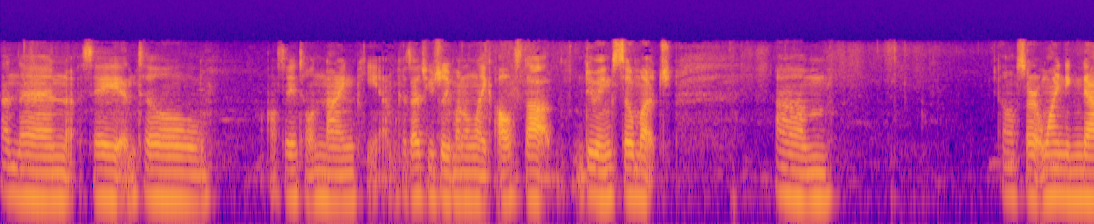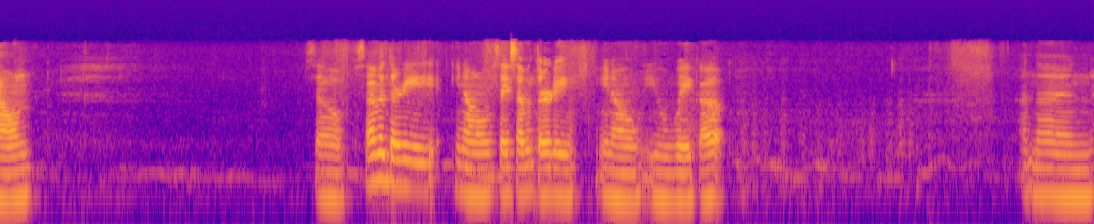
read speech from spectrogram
and then say until I'll say until 9 p.m. because that's usually when I'm like I'll stop doing so much. Um, I'll start winding down. So 7:30, you know, say 7:30, you know, you wake up. And then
